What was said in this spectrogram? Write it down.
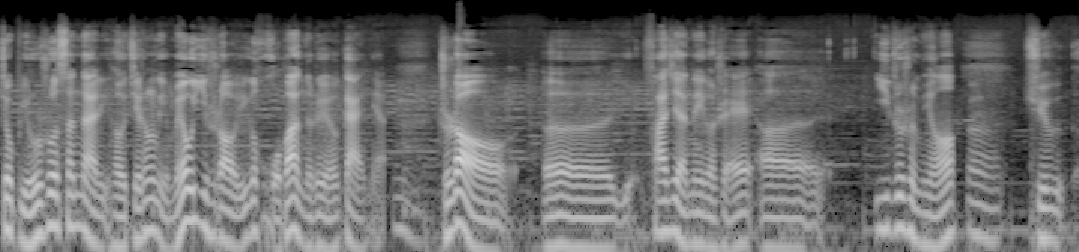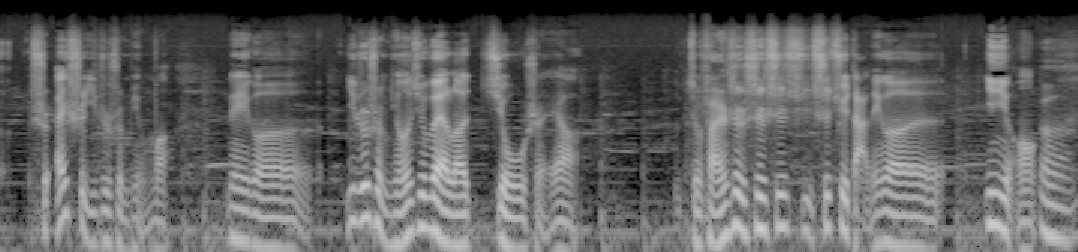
就比如说三代里头，结成里没有意识到有一个伙伴的这个概念，嗯。直到呃发现那个谁，呃，一之顺平嗯。去是哎是一之顺平吗？那个一之顺平去为了救谁啊？就反正是是是是是去打那个阴影，嗯。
